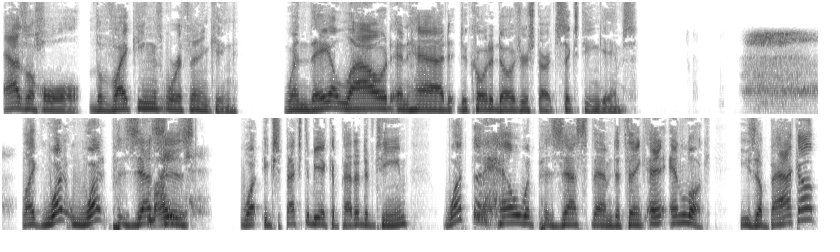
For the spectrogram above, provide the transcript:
as a whole the Vikings were thinking when they allowed and had Dakota Dozier start 16 games? Like what what possesses what expects to be a competitive team? What the hell would possess them to think and, and look, he's a backup,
